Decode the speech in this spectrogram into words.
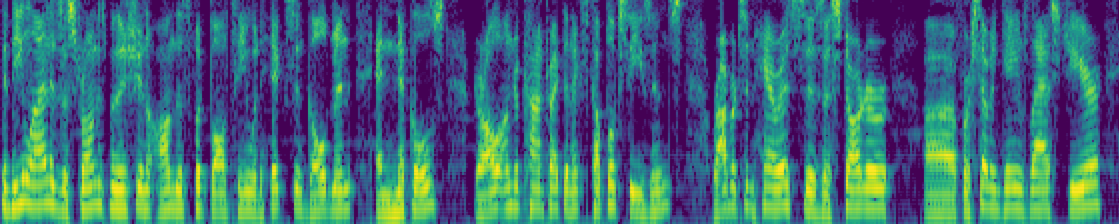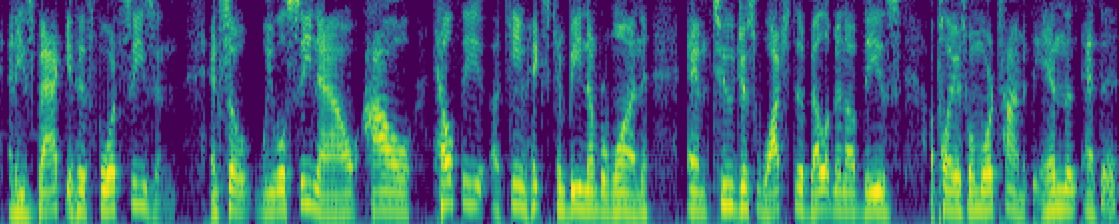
The D line is the strongest position on this football team with Hicks and Goldman and Nichols. They're all under contract the next couple of seasons. Robertson Harris is a starter uh, for seven games last year, and he's back in his fourth season. And so we will see now how healthy Akiem Hicks can be, number one, and two, just watch the development of these uh, players one more time. At the end, at the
